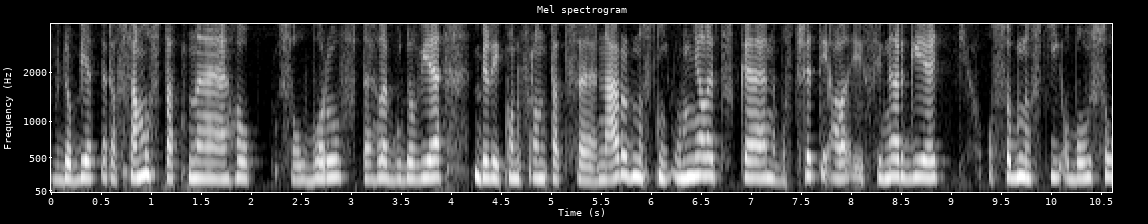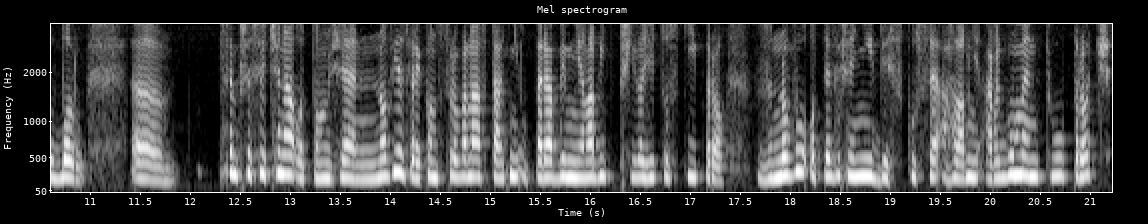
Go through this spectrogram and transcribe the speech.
v době teda samostatného souboru v téhle budově byly konfrontace národnostní, umělecké nebo střety, ale i synergie těch osobností obou souborů. Eh, jsem přesvědčená o tom, že nově zrekonstruovaná státní opera by měla být příležitostí pro znovu otevření diskuse a hlavně argumentů, proč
